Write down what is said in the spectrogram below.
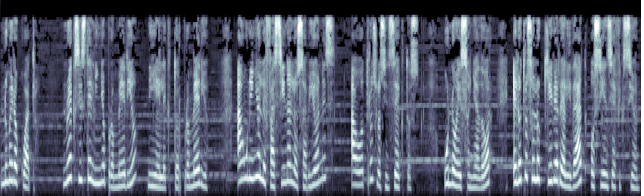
Número 4. No existe el niño promedio ni el lector promedio. A un niño le fascinan los aviones, a otros los insectos. Uno es soñador, el otro solo quiere realidad o ciencia ficción.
